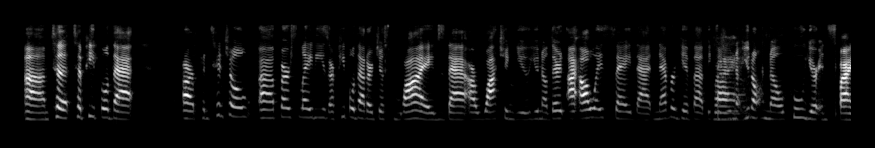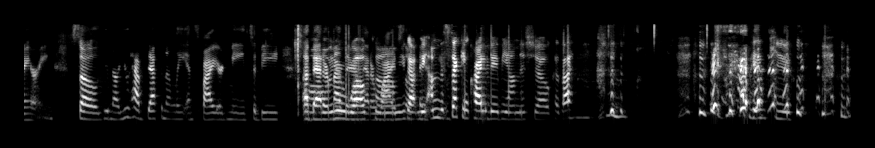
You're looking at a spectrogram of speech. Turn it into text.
um to to people that are potential uh, first ladies or people that are just wives that are watching you you know there i always say that never give up because right. you know you don't know who you're inspiring so you know you have definitely inspired me to be a better oh, mother you're welcome. better wife you so got me i'm you. the second crybaby on this show because i thank you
